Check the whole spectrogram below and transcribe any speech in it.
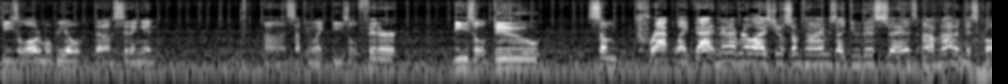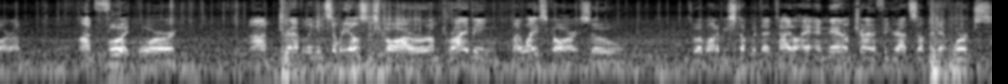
diesel automobile that I'm sitting in. Uh, something like diesel fitter, diesel do, some crap like that. And then I realized, you know, sometimes I do this and, and I'm not in this car. I'm on foot or I'm traveling in somebody else's car or I'm driving my wife's car. So do I want to be stuck with that title? I, and then I'm trying to figure out something that works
